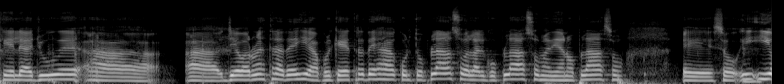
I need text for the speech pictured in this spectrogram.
que le ayude a a llevar una estrategia, porque hay estrategias a corto plazo, a largo plazo, mediano plazo. Eso. Y,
